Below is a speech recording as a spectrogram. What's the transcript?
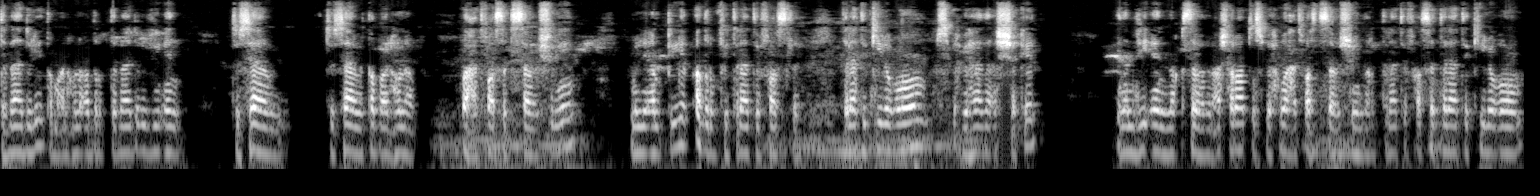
تبادلي. طبعا هنا أضرب تبادلي. في إن تساوي تساوي طبعا هنا واحد فاصلة تسعة وعشرين. ملي أمبير أضرب في ثلاثة فاصلة ثلاثة كيلو أوم. تصبح بهذا الشكل. إذا في إن ناقص بالعشرة تصبح واحد فاصلة تسعة وعشرين ضرب ثلاثة فاصلة ثلاثة كيلو أوم.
